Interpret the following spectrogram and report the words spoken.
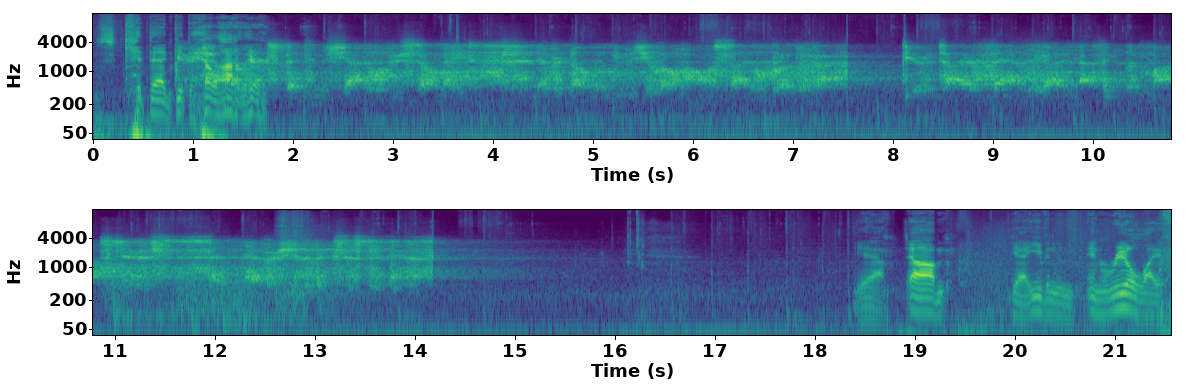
let's get that and get the hell out of there. Yeah. Um, yeah, even in, in real life,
